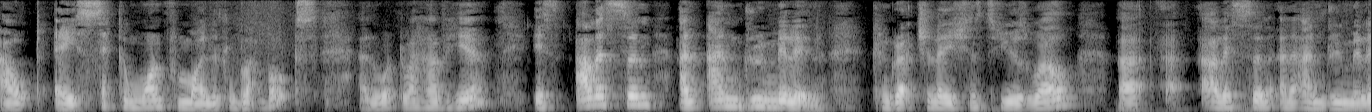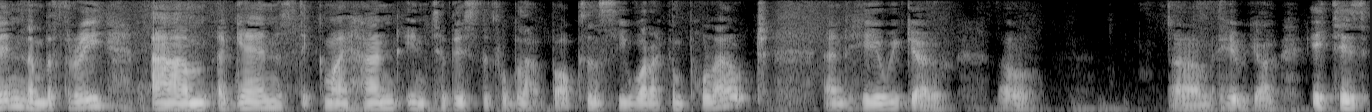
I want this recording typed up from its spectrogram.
out a second one from my little black box. And what do I have here? It's Alison and Andrew Millin. Congratulations to you as well. Uh, Alison and Andrew Millin, number three. Um, again, stick my hand into this little black box and see what I can pull out. And here we go. Oh, um, here we go. It is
